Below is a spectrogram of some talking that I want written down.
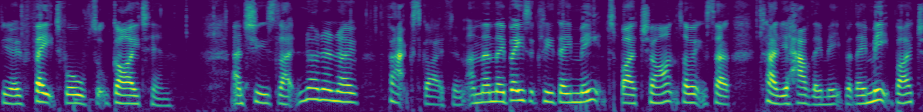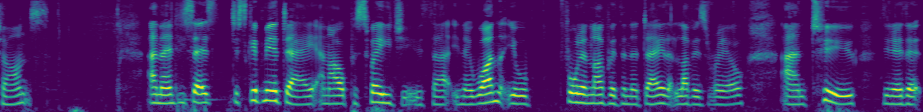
you know, fate will sort of guide him. And she's like, no, no, no, facts guide him. And then they basically they meet by chance. I won't so tell you how they meet, but they meet by chance. And then he says, just give me a day, and I'll persuade you that you know one that you will fall in love with in a day, that love is real, and two, you know that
